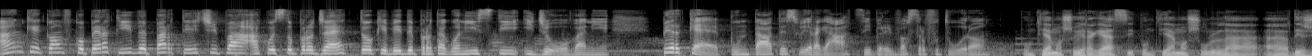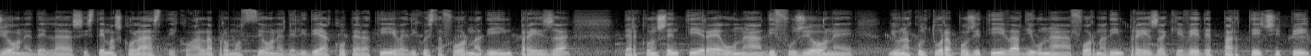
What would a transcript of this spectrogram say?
Anche Conf Cooperative partecipa a questo progetto che vede protagonisti i giovani. Perché puntate sui ragazzi per il vostro futuro? Puntiamo sui ragazzi, puntiamo sull'adesione del sistema scolastico alla promozione dell'idea cooperativa e di questa forma di impresa per consentire una diffusione di una cultura positiva, di una forma di impresa che vede partecipi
